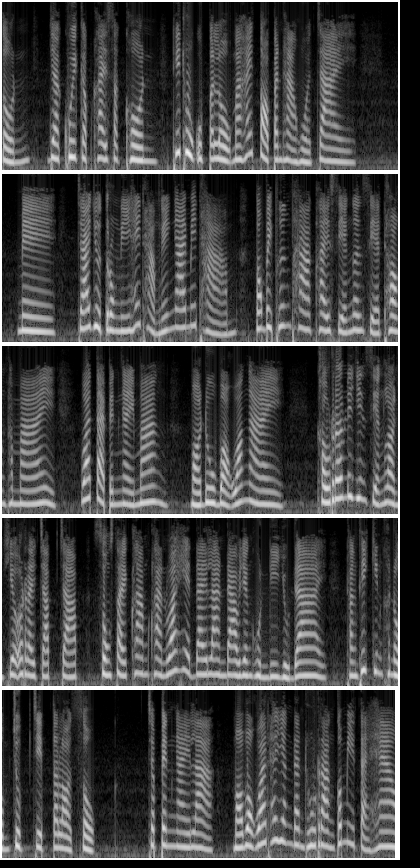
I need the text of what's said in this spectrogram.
สน อยากคุยกับใครสักคนที่ถูกอุปโลกมาให้ตอบปัญหาหัวใจ เมจ้าอยู่ตรงนี้ให้ถามง่าย ๆ ไม่ถาม ต้องไปพึ่งพาใครเสียเงินเสียทองทำไม ว่าแต่เป็นไงมั่ง หมอดูบอกว่าไง เขาเริ่มได้ยินเสียงหล่อนเคี้ยวอะไรจับจับสงสัยคลามคลันว่าเหตุใดลานดาวยังหุ่นดีอยู่ได้ ทั้งที่กินขนมจุบจิบตลอดศกจะเป็นไงล่ะ หมอบอกว่าถ้ายังดันทุรังก็มีแต่แห้ว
